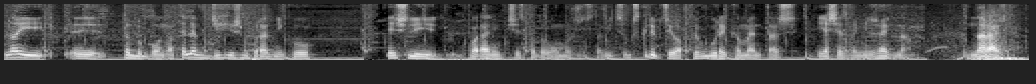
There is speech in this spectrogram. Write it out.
No i y, to by było na tyle w dzisiejszym poradniku. Jeśli poradnik Ci się spodobał, możesz zostawić subskrypcję, łapkę w górę, komentarz. Ja się z Wami żegnam. Na razie.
